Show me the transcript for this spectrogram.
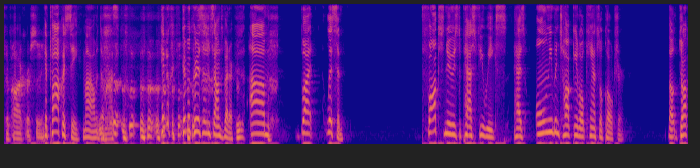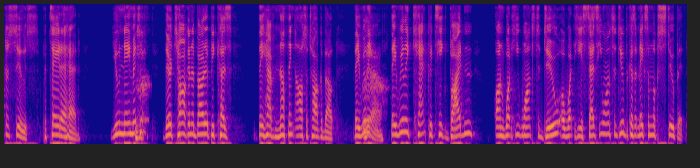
hypocrisy Hypocrisy. Wow, I'm a dumbass. Hypocr- hypocriticism sounds better. Um, but listen, Fox News the past few weeks has only been talking about cancel culture, about Dr. Seuss, Potato Head, you name it. they're talking about it because they have nothing else to talk about. They really, Yeah. they really can't critique Biden on what he wants to do or what he says he wants to do because it makes him look stupid.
